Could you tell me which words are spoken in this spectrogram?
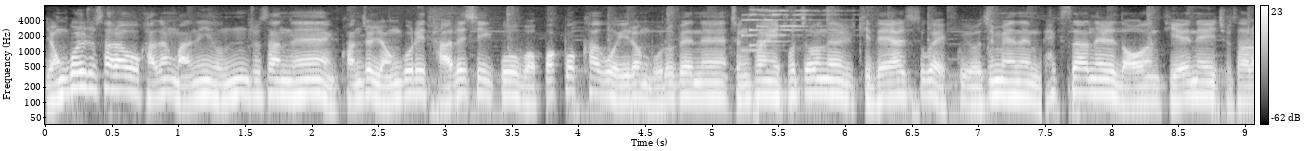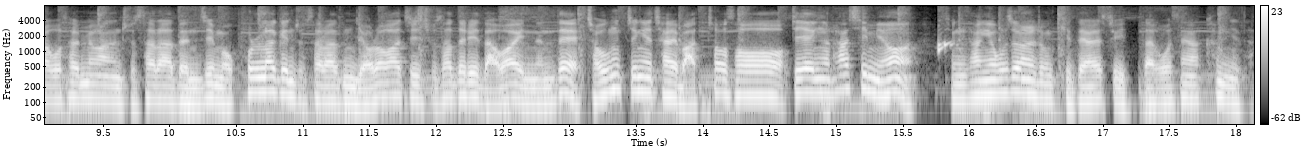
연골 주사라고 가장 많이 놓는 주사는 관절 연골이 다르시고 뭐 뻑뻑하고 이런 무릎에는 증상의 호전을 기대할 수가 있고 요즘에는 핵산을 넣은 DNA 주사라고 설명하는 주사라든지 뭐 콜라겐 주사라든지 여러 가지 주사들이 나와 있는데 적응증에 잘 맞춰서 시행을 하시면 증상의 호전을 좀 기대할 수 있다고 생각합니다.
